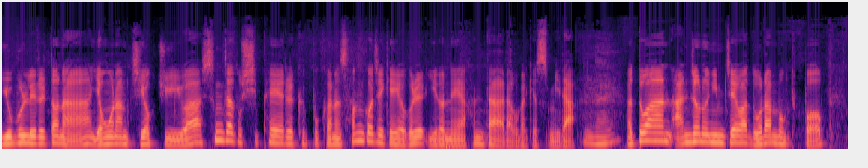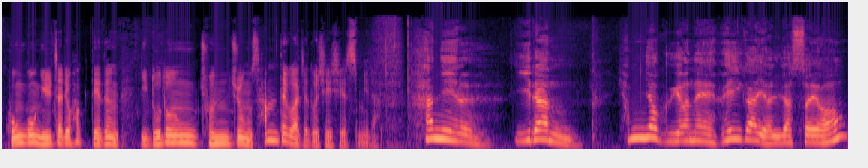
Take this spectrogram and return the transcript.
유불리를 떠나 영원함 지역주의와 승자도시 폐해를 극복하는 선거제 개혁을 이뤄내야 한다라고 밝혔습니다. 네. 어, 또한 안전운임제와 노란봉투법, 공공일자리 확대 등 이 노동 존중 3대 과제도 제시했습니다. 한일, 이란 협력위원회 회의가 열렸어요.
